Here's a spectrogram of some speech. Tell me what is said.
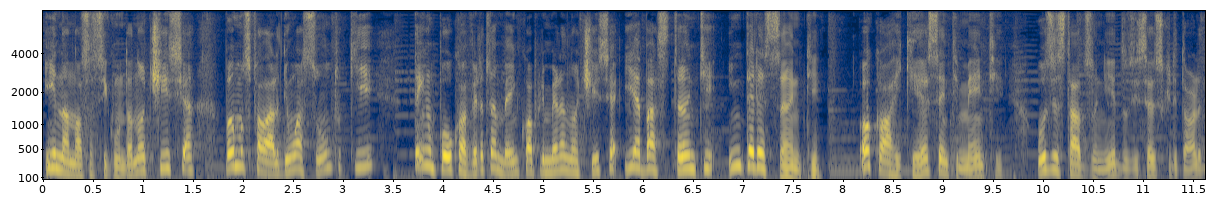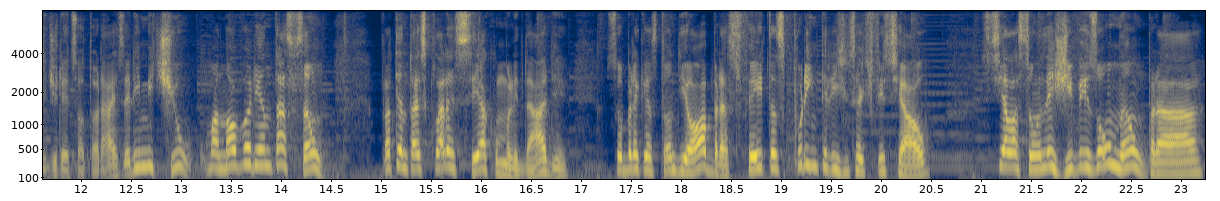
E na nossa segunda notícia, vamos falar de um assunto que tem um pouco a ver também com a primeira notícia e é bastante interessante. Ocorre que recentemente os Estados Unidos e seu escritório de direitos autorais ele emitiu uma nova orientação para tentar esclarecer a comunidade sobre a questão de obras feitas por inteligência artificial, se elas são elegíveis ou não para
